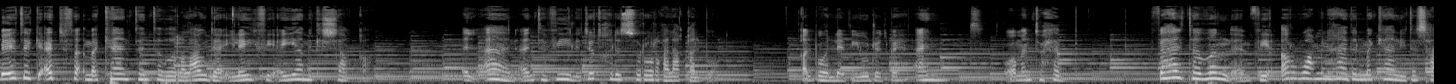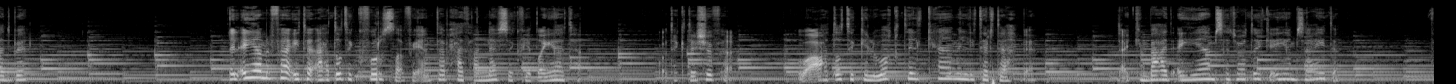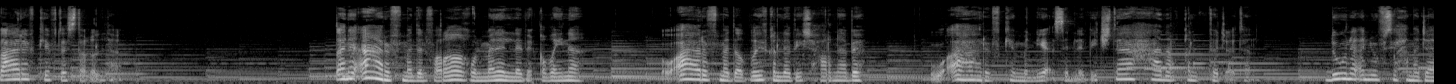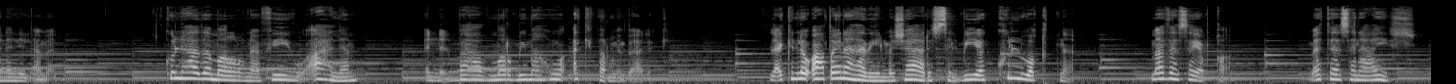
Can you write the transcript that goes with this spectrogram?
بيتك أدفأ مكان تنتظر العودة إليه في أيامك الشاقة. الآن أنت فيه لتدخل السرور على قلبه. قلبه الذي يوجد به أنت ومن تحب. فهل تظن أن في أروع من هذا المكان لتسعد به؟ الأيام الفائتة أعطتك فرصة في أن تبحث عن نفسك في طياتها وتكتشفها وأعطتك الوقت الكامل لترتاح به. لكن بعد أيام ستعطيك أيام سعيدة. فأعرف كيف تستغلها أنا أعرف مدى الفراغ والملل الذي قضيناه وأعرف مدى الضيق الذي شعرنا به وأعرف كم اليأس الذي اجتاح هذا القلب فجأة دون أن يفسح مجالا للأمل كل هذا مررنا فيه وأعلم أن البعض مر بما هو أكثر من ذلك لكن لو أعطينا هذه المشاعر السلبية كل وقتنا ماذا سيبقى؟ متى سنعيش؟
